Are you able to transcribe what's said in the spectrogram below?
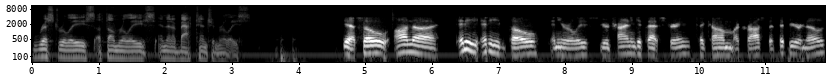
wrist release, a thumb release, and then a back tension release? Yeah, so on uh, any any bow, any release, you're trying to get that string to come across the tip of your nose,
